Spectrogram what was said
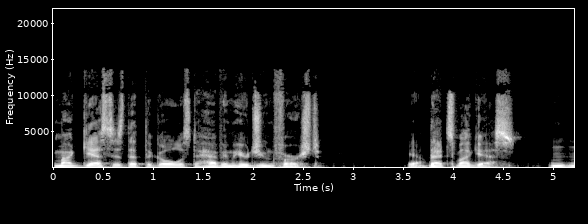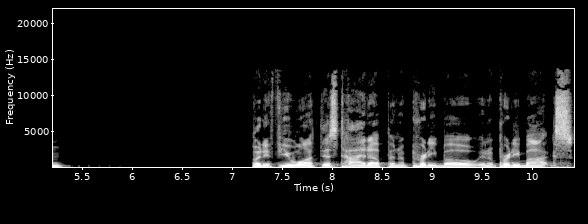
my guess is that the goal is to have him here June first. Yeah. that's my guess. Mm-hmm. But if you want this tied up in a pretty bow, in a pretty box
